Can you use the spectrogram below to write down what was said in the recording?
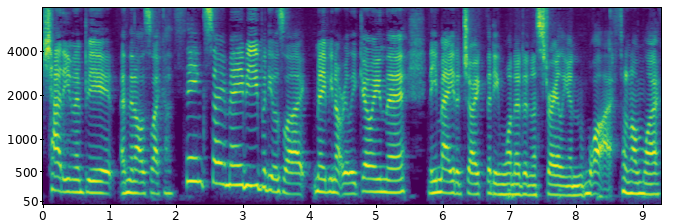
chatting a bit, and then I was like, "I think so, maybe," but he was like, "Maybe not really going there." And he made a joke that he wanted an Australian wife, and I'm like,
